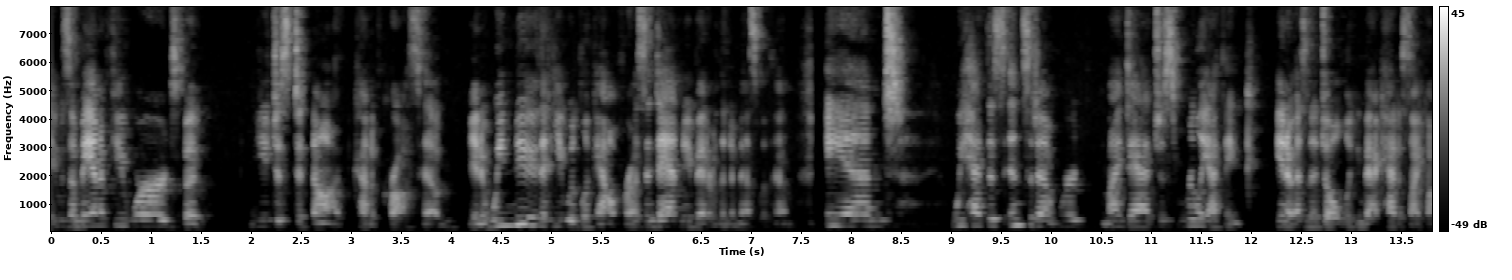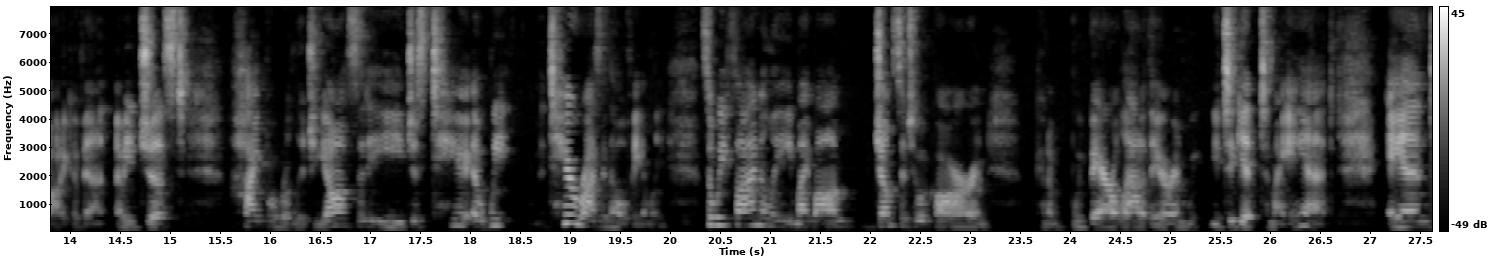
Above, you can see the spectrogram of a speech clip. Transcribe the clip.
he was a man of few words, but you just did not kind of cross him. You know, we knew that he would look out for us, and Dad knew better than to mess with him. And we had this incident where my dad just really, I think, you know, as an adult looking back, had a psychotic event. I mean, just hyper religiosity, just ter- uh, we terrorizing the whole family. So we finally, my mom jumps into a car and kind of we barrel out of there and we need to get to my aunt. And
